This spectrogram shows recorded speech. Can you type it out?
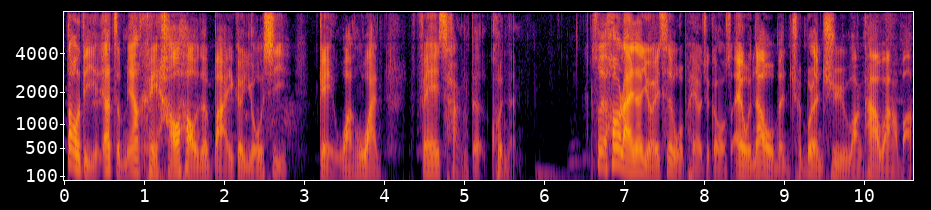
到底要怎么样可以好好的把一个游戏给玩完，非常的困难。所以后来呢，有一次我朋友就跟我说：“哎，我那我们全部人去网咖玩好不好？”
